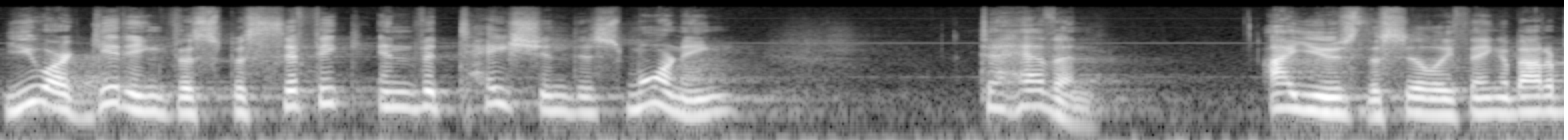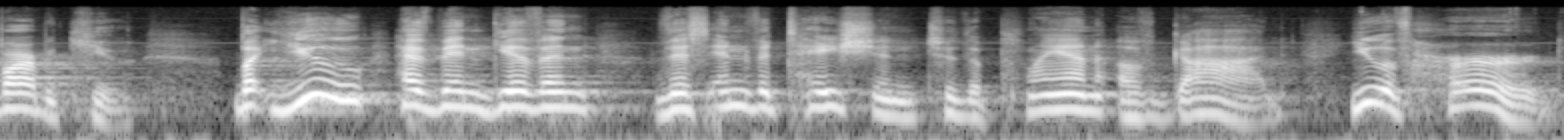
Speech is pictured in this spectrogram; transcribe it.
You are getting the specific invitation this morning to heaven. I used the silly thing about a barbecue, but you have been given this invitation to the plan of God. You have heard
